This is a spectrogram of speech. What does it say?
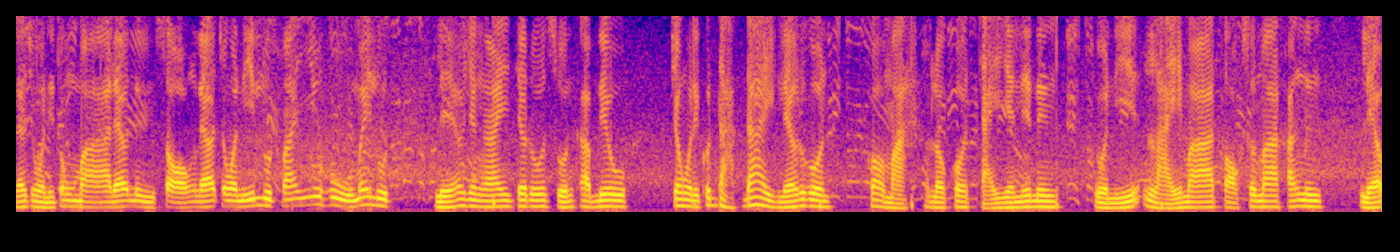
แล้วจังหวะนี้ต้องมาแล้วหนึ่งสองแล้วจังหวะนี้หลุดไหมโอ้โหไม่หลุด แล้วยังไงจะโดนสวนขับเร็ว จังหวะนี้ก็ดักได้อีกแล้วทุกคนก็มาเราก็ใจเย็นนิดนึงจังหวะนี้ไหลมาตอกส้นมาครั้งหนึ่งแล้ว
